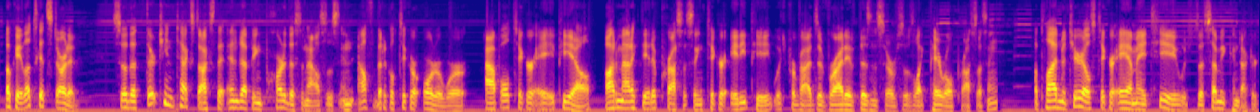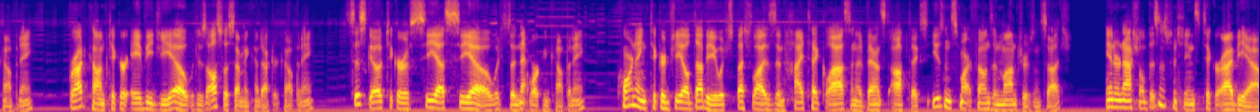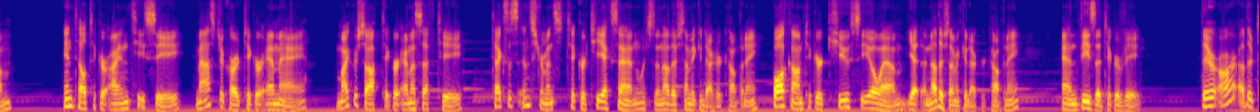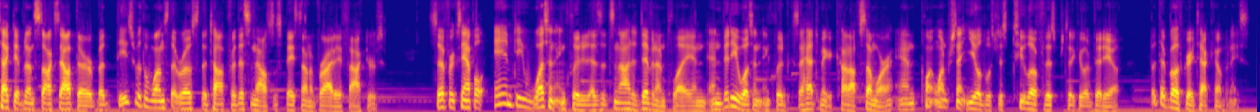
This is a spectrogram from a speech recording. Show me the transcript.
Okay, let's get started. So the 13 tech stocks that ended up being part of this analysis in alphabetical ticker order were Apple, ticker AAPL, Automatic Data Processing, ticker ADP, which provides a variety of business services like payroll processing, Applied Materials, ticker AMAT, which is a semiconductor company, Broadcom, ticker AVGO, which is also a semiconductor company, Cisco, ticker CSCO, which is a networking company, Corning, ticker GLW, which specializes in high tech glass and advanced optics used in smartphones and monitors and such, International Business Machines, ticker IBM, Intel, ticker INTC, MasterCard, ticker MA, Microsoft, ticker MSFT, Texas Instruments, ticker TXN, which is another semiconductor company, Qualcomm, ticker QCOM, yet another semiconductor company, and Visa, ticker V. There are other tech dividend stocks out there, but these were the ones that rose to the top for this analysis based on a variety of factors. So, for example, AMD wasn't included as it's not a dividend play, and NVIDIA wasn't included because I had to make a cutoff somewhere, and 0.1% yield was just too low for this particular video. But they're both great tech companies.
